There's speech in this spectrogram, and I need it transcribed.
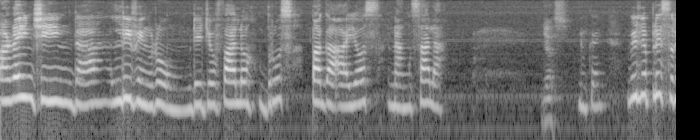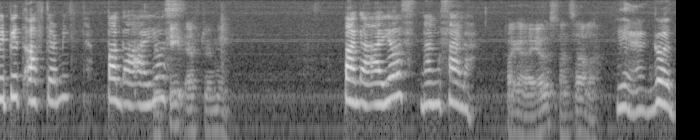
arranging the living room. Did you follow, Bruce? Pag-aayos ng sala. Yes. Okay. Will you please repeat after me? Pag-aayos. Repeat after me. Pag-aayos ng sala. Pagayos Nansala. Yeah, good.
